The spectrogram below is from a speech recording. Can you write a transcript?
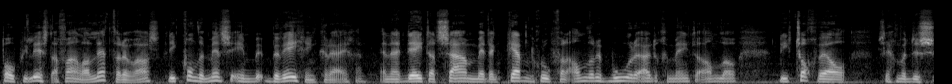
populist af la letteren was, die kon de mensen in beweging krijgen. En hij deed dat samen met een kerngroep van andere boeren uit de gemeente Anlo, die toch wel zeg maar, de,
